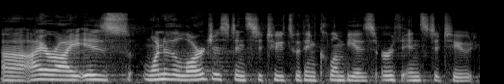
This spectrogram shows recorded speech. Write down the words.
Uh, IRI is one of the largest institutes within Columbia's Earth Institute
